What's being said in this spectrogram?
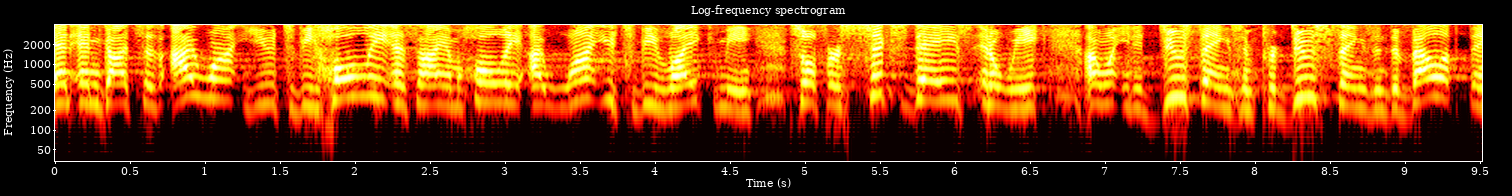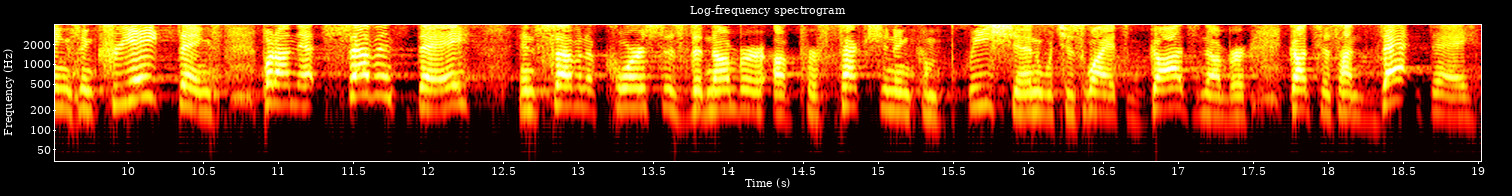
And, and God says, I want you to be holy as I am holy. I want you to be like me. So for six days in a week, I want you to do things and produce things and develop things and create things. But on that seventh day, and seven, of course, is the number of perfection and completion, which is why it's God's number. God says, on that day,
